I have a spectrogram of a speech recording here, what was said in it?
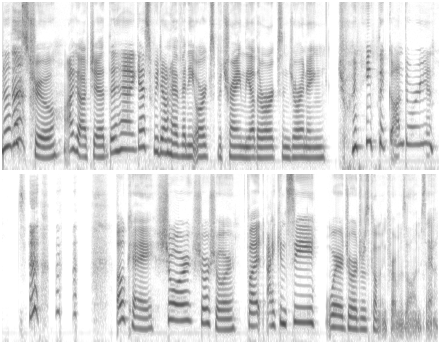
No, that's true. I gotcha. The, I guess we don't have any orcs betraying the other orcs and joining joining the Gondorians. okay, sure, sure, sure. But I can see where George was coming from. Is all I'm saying.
